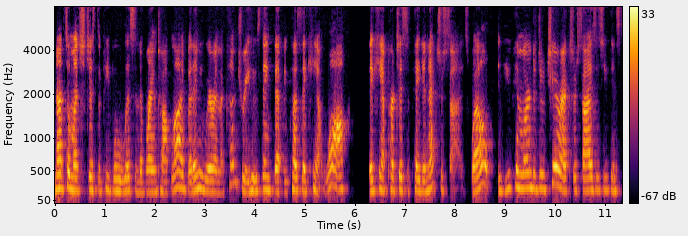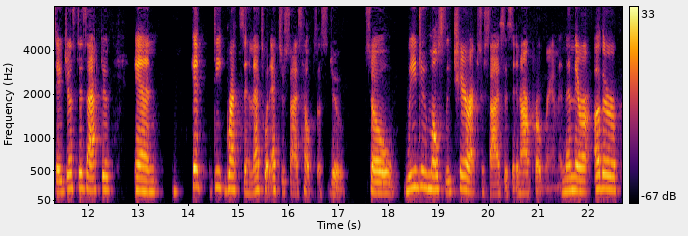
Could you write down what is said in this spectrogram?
not so much just the people who listen to Brain Talk Live, but anywhere in the country who think that because they can't walk, they can't participate in exercise. Well, if you can learn to do chair exercises, you can stay just as active and get deep breaths in. That's what exercise helps us do. So we do mostly chair exercises in our program. And then there are other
